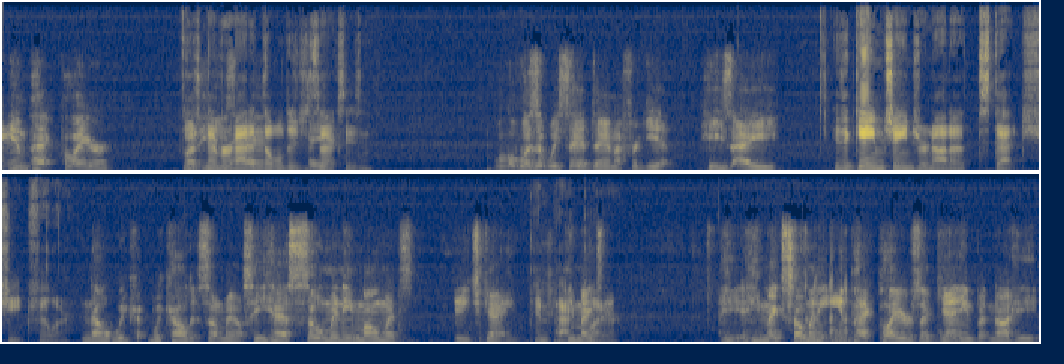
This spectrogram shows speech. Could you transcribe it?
impact player. he's but never had a a- double digit sack season. What was it we said, Dan? I forget. He's a He's a game changer, not a stat sheet filler. no. We we called it something else. He has so many moments each game. Impact He makes- player. He he makes so many impact players a game, but not he.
